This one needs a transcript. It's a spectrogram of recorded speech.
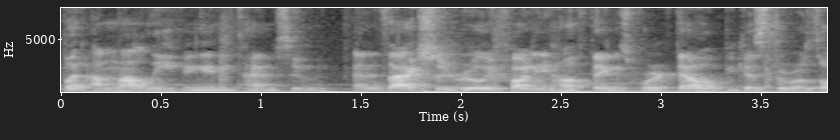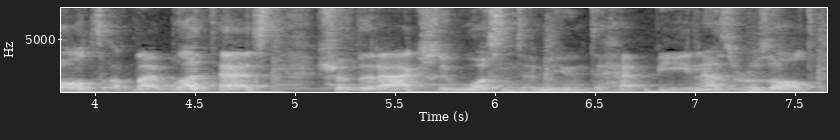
but I'm not leaving anytime soon. And it's actually really funny how things worked out because the results of my blood test showed that I actually wasn't immune to Hep B. And as a result,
